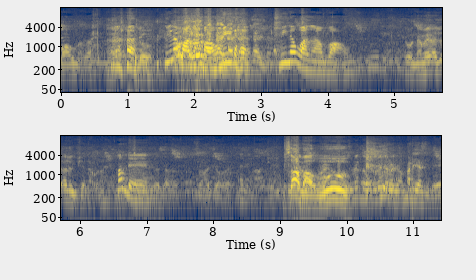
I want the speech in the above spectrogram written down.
ပေါင်းတာကဲဟမ်ဘလို့ မီးလက်ဝါသနာပါအောင်မီးလက်မီးလက်ဝါသနာပါအောင် ဟိုနာမည်အဲ့လိုအဲ့လိုဖြစ်နေတာပေါ့နော်ဟုတ်တယ်ပြောကြတော့စမ်းကြော်တယ်မစပါဘူးသူလည်းသူလည်းကျွန်တော်အမှတ်ရစီတယ်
